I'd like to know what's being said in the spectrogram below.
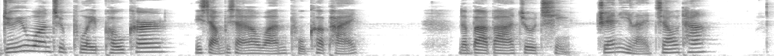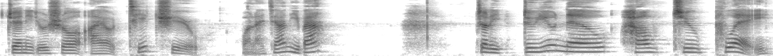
Do you want to play poker？” 你想不想要玩扑克牌？那爸爸就请 Jenny 来教他，Jenny 就说：“I'll teach you，我来教你吧。”这里，Do you know how to play？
